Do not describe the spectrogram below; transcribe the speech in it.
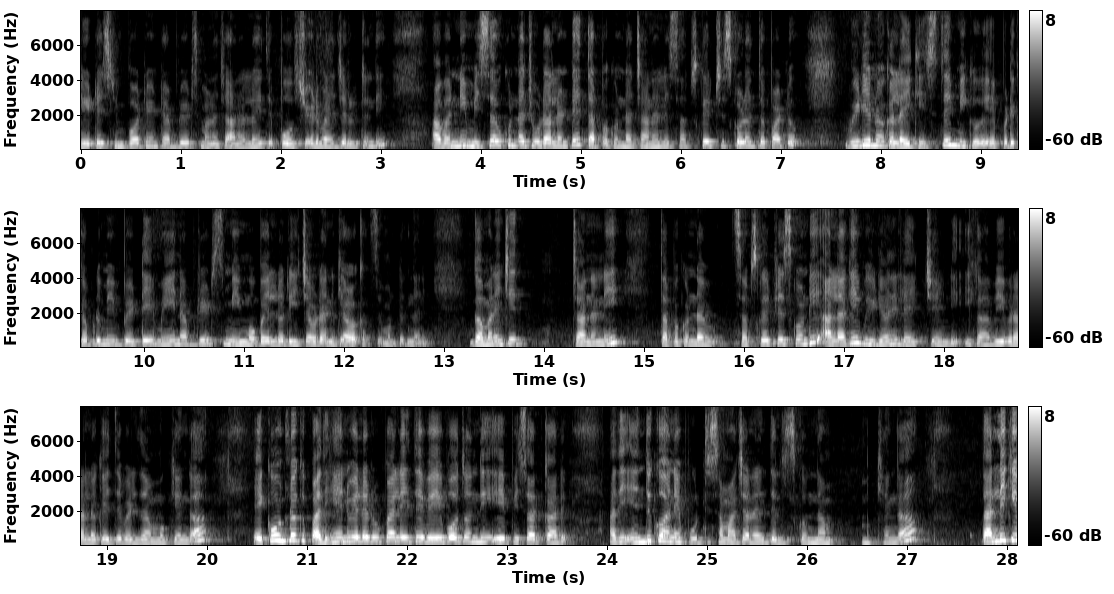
లేటెస్ట్ ఇంపార్టెంట్ అప్డేట్స్ మన ఛానల్లో అయితే పోస్ట్ చేయడం అనేది జరుగుతుంది. అవన్నీ మిస్ అవ్వకుండా చూడాలంటే తప్పకుండా ఛానల్ని సబ్స్క్రైబ్ చేసుకోవడంతో పాటు వీడియోని ఒక లైక్ ఇస్తే మీకు ఎప్పటికప్పుడు మేము పెట్టే మెయిన్ అప్డేట్స్ మీ మొబైల్లో రీచ్ అవ్వడానికి అవకాశం ఉంటుందని గమనించి ఛానల్ని తప్పకుండా సబ్స్క్రైబ్ చేసుకోండి. అలాగే వీడియోని లైక్ చేయండి. ఇక వివరాల్లోకి అయితే వెళ్దాం. ముఖ్యంగా అకౌంట్లోకి పదిహేను వేల రూపాయలు అయితే వేయబోతుంది ఏపీ సర్కార్. అది ఎందుకు అనే పూర్తి సమాచారాన్ని తెలుసుకుందాం. ముఖ్యంగా తల్లికి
